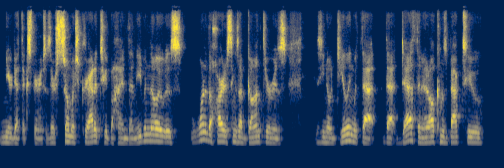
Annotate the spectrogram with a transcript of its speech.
near death experiences. There's so much gratitude behind them even though it was one of the hardest things i've gone through is is you know dealing with that that death. And it all comes back to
